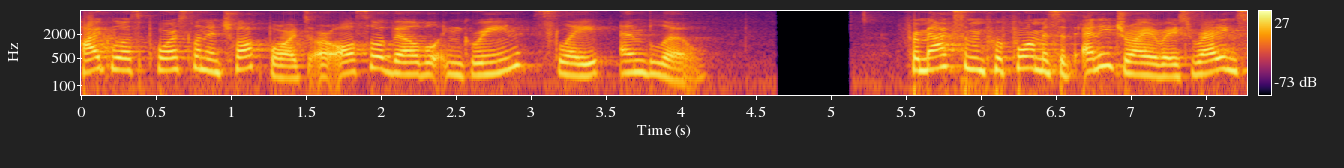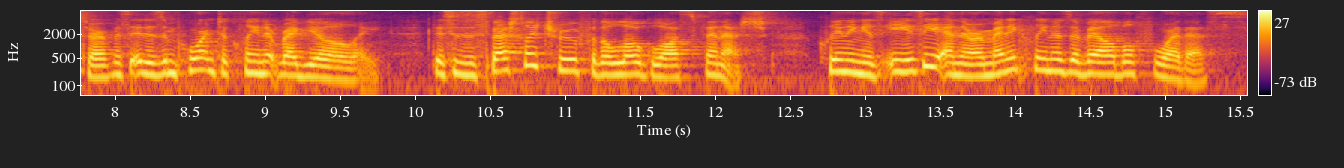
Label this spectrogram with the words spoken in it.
High gloss porcelain and chalkboards are also available in green, slate, and blue. For maximum performance of any dry erase writing surface, it is important to clean it regularly. This is especially true for the low gloss finish. Cleaning is easy and there are many cleaners available for this.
